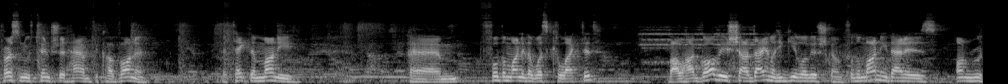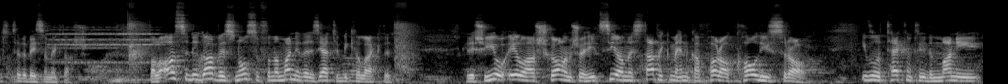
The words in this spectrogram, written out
person who's tin should have the kavana to take the money um, for the money that was collected. For the money that is en route to the base of Mikdash. And also for the money that is yet to be collected. Even though technically the money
